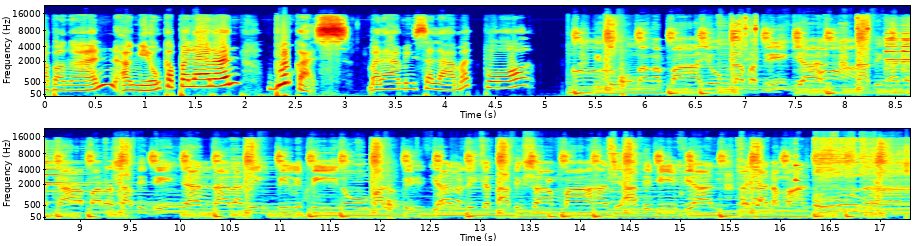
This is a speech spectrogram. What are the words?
Abangan ang iyong kapalaran bukas. Maraming salamat po. Ito ang mga payong dapat bigyan. Nating halaga para sa atin din yan. Narating Pilipino, malupit yan. Likat ating samahan si Ate Vivian. Kaya naman Una,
